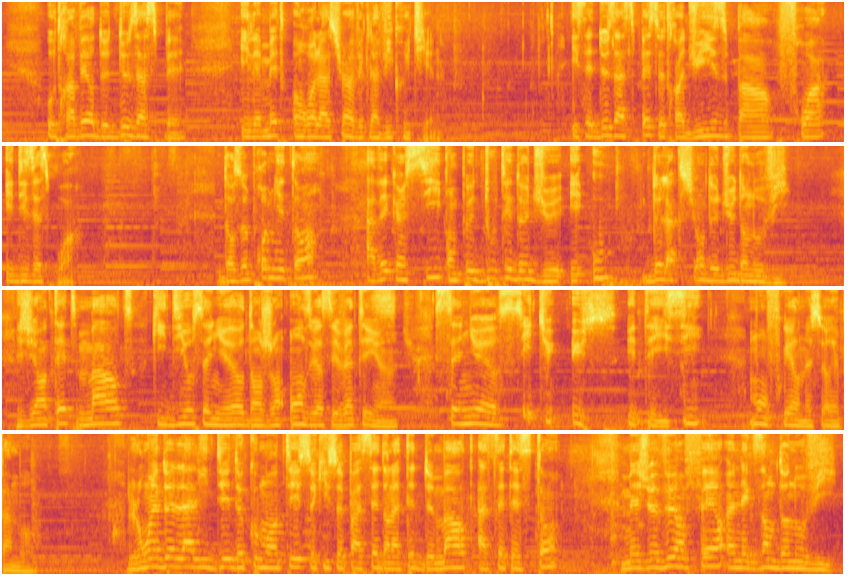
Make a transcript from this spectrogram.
au travers de deux aspects et les mettre en relation avec la vie chrétienne. Et ces deux aspects se traduisent par foi et désespoir. Dans un premier temps, avec un si, on peut douter de Dieu et ou de l'action de Dieu dans nos vies. J'ai en tête Marthe qui dit au Seigneur dans Jean 11, verset 21, Seigneur, si tu eusses été ici, mon frère ne serait pas mort. Loin de là l'idée de commenter ce qui se passait dans la tête de Marthe à cet instant, mais je veux en faire un exemple dans nos vies.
